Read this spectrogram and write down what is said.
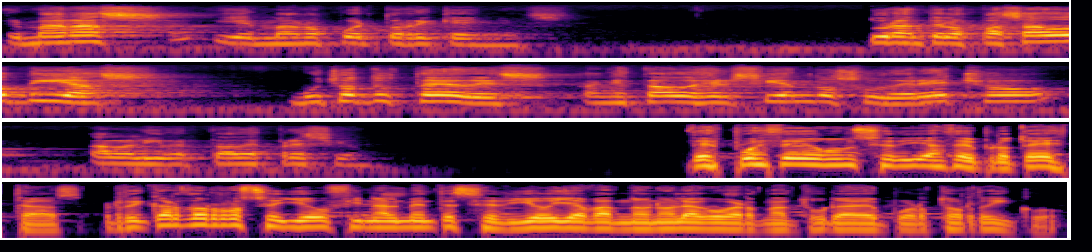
Hermanas y hermanos puertorriqueños, durante los pasados días, muchos de ustedes han estado ejerciendo su derecho a la libertad de expresión. Después de 11 días de protestas, Ricardo Rosselló finalmente cedió y abandonó la gobernatura de Puerto Rico.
